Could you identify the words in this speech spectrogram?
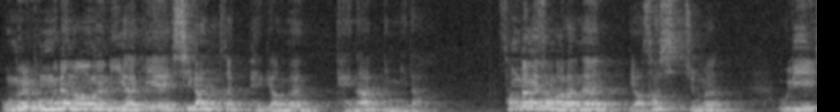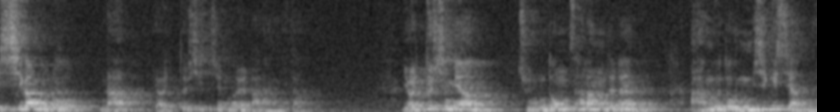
오늘 본문에 나오는 이야기의 시간적 배경은 대낮입니다. 성경에서 말하는 6시쯤은 우리 시간으로 낮 12시쯤을 말합니다. 12시면 중동 사람들은 아무도 움직이지 않는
